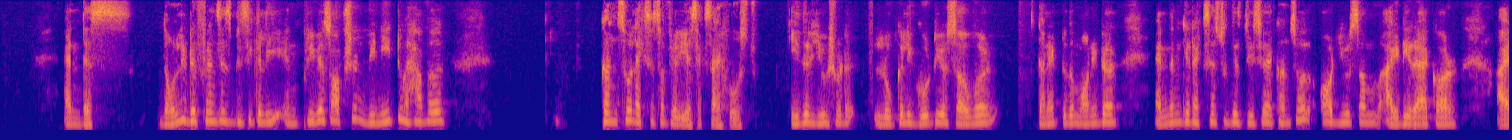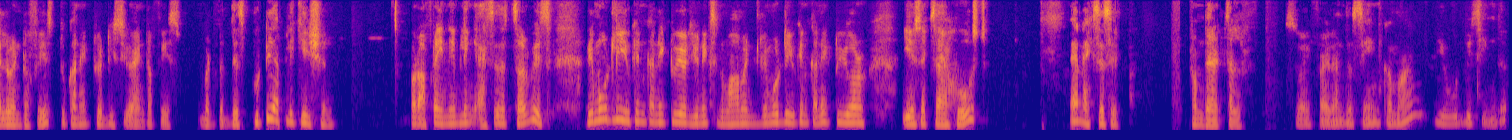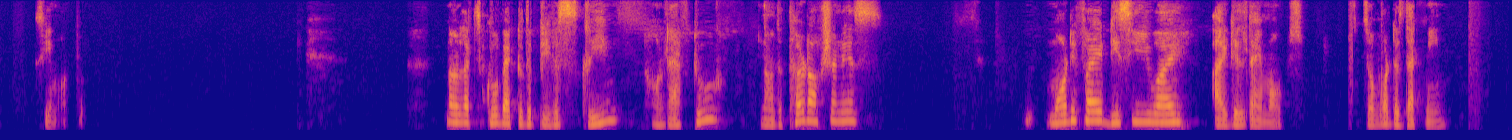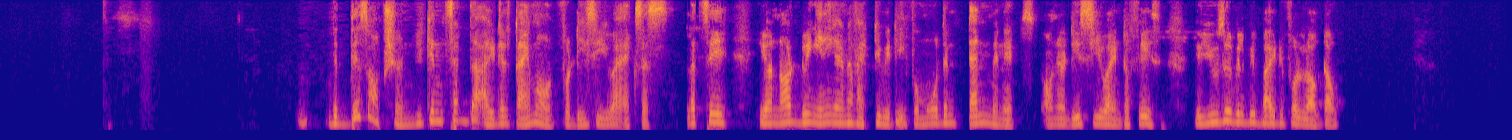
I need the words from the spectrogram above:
and this the only difference is basically in previous option we need to have a console access of your ESXi host either you should locally go to your server connect to the monitor and then get access to this DCUI console or use some iDRAC or ILO interface to connect to a DCUI interface. But with this PuTTY application, or after enabling SSH service, remotely you can connect to your Unix environment, remotely you can connect to your ESXi host and access it from there itself. So if I run the same command, you would be seeing the same output. Now let's go back to the previous screen, Alt F2. Now the third option is modify DCUI idle timeouts. So what does that mean? With this option, you can set the idle timeout for DCUI access. Let's say you're not doing any kind of activity for more than 10 minutes on your DCUI interface. Your user will be by default logged out.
